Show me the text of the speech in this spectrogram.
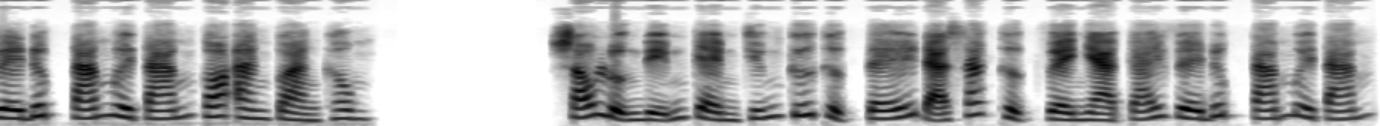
V88 có an toàn không? 6 luận điểm kèm chứng cứ thực tế đã xác thực về nhà cái V88.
